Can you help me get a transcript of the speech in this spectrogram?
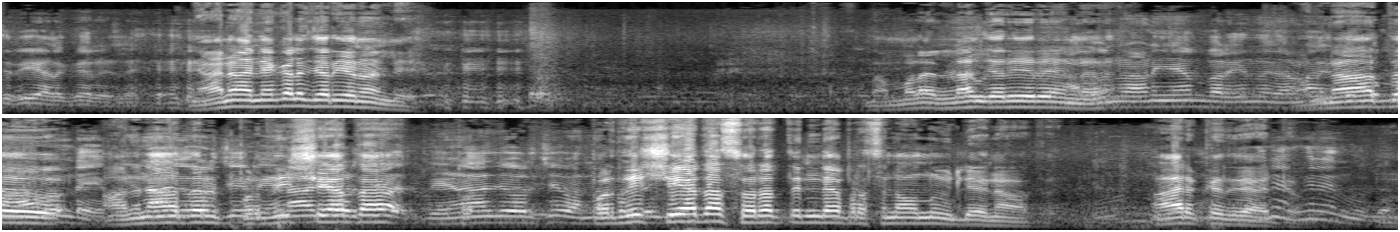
ചെറിയ ആൾക്കാരല്ലേ? ഞാനും അതിനേക്കാളും ചെറിയനല്ലേ നമ്മളെല്ലാം ചെറിയ തന്നെ അതുകൊണ്ടാണ് ഞാൻ പറയുന്നത്. കാരണം അതിനകത്ത്? വീണ അതിനകത്ത് ജോർജ്, പ്രതിഷേധ ജോർജ് പ്രതിഷേധ സ്വരത്തിന്റെ പ്രശ്നമൊന്നും ഇല്ല അതിനകത്ത് ആർക്കെതിരായിട്ടും. അങ്ങനെയൊന്നുമില്ല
